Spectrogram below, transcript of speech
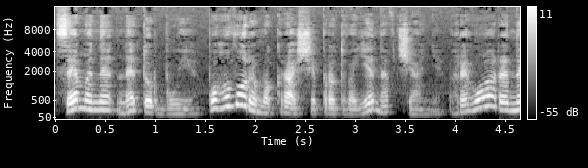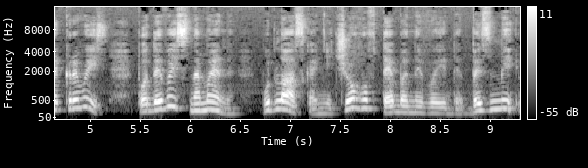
Це мене не турбує. Поговоримо краще про твоє навчання. Грегоаре, не кривись, подивись на мене. Будь ласка, нічого в тебе не вийде. Без мі...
